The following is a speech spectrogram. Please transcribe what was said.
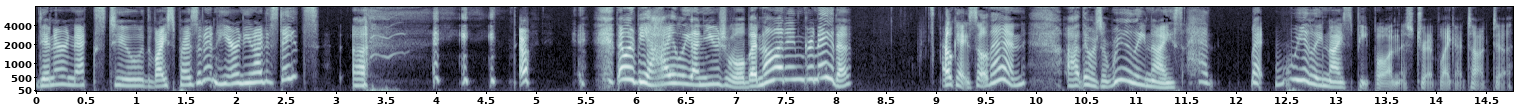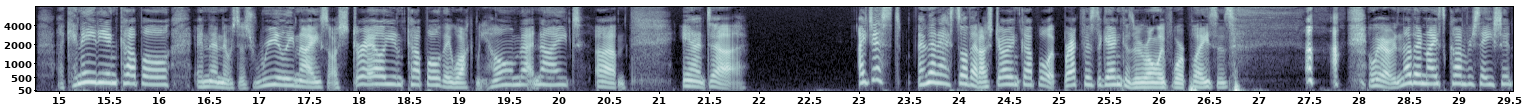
dinner next to the vice president here in the United States? That would be highly unusual, but not in Grenada. Okay, so then uh, there was a really nice, I had met really nice people on this trip. Like I talked to a Canadian couple, and then there was this really nice Australian couple. They walked me home that night. Um, and uh, I just, and then I saw that Australian couple at breakfast again because there were only four places. we had another nice conversation.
